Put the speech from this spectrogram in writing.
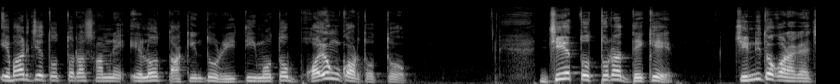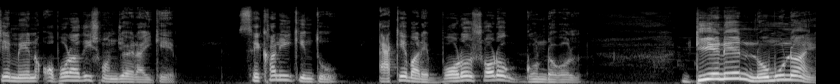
এবার যে তথ্যটা সামনে এলো, তা কিন্তু রীতিমতো ভয়ঙ্কর তথ্য। যে তথ্যটা দেখে চিহ্নিত করা গেছে মেন অপরাধী সঞ্জয় রায়কে, সেখানেই কিন্তু একেবারে বড় সড়ক গণ্ডগোল। ডিএনএ নমুনায়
